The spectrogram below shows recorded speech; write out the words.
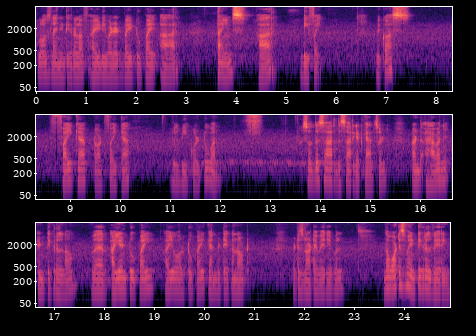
closed line integral of i divided by 2 pi r times r d phi. Because phi cap dot phi cap will be equal to 1 so this r this r get cancelled. And I have an integral now where i and 2 pi i over 2 pi can be taken out. It is not a variable. Now what is my integral varying?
